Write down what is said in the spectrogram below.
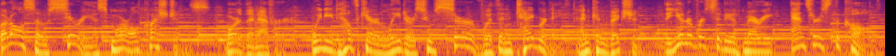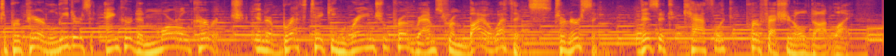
but also serious moral questions. More than ever, we need healthcare leaders who serve with integrity and conviction. The University of Mary answers the call to prepare leaders anchored in moral courage in a breathtaking range of programs from bioethics to nursing. Visit CatholicProfessional.life.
